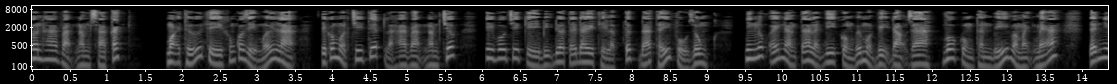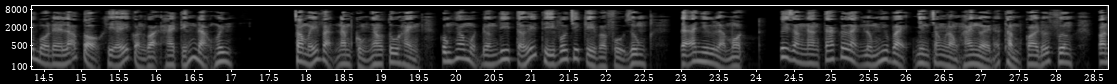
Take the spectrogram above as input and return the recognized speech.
hơn hai vạn năm xa cách. Mọi thứ thì không có gì mới lạ, chỉ có một chi tiết là hai vạn năm trước khi vô c h i kỳ bị đưa tới đây thì lập tức đã thấy phủ dung. Nhưng lúc ấy nàng ta lại đi cùng với một vị đạo gia vô cùng thần bí và mạnh mẽ, đến như bồ đề lão tổ khi ấy còn gọi hai tiếng đạo huynh. Sau mấy vạn năm cùng nhau tu hành, cùng nhau một đường đi tới thì vô c h i kỳ và phủ dung đã như là một. Tuy rằng nàng ta cứ lạnh lùng như vậy, nhưng trong lòng hai người đã thẩm coi đối phương còn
